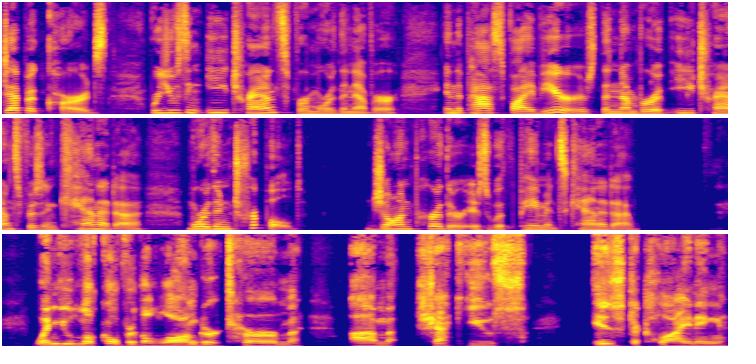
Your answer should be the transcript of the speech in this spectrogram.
debit cards. We're using e transfer more than ever. In the past five years, the number of e transfers in Canada more than tripled. John Perther is with Payments Canada. when you look over the longer term, um, check use is declining,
